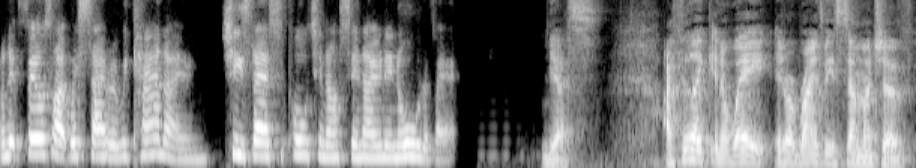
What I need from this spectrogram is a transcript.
and it feels like with sarah we can own. She's there supporting us in owning all of it. Yes. I feel like in a way it reminds me so much of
